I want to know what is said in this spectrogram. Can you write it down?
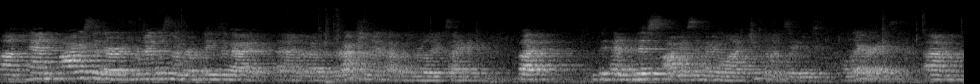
Um, and obviously there are a tremendous number of things about, uh, about the production I thought was really exciting. But, and this obviously having a live chicken on stage is hilarious. Um,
